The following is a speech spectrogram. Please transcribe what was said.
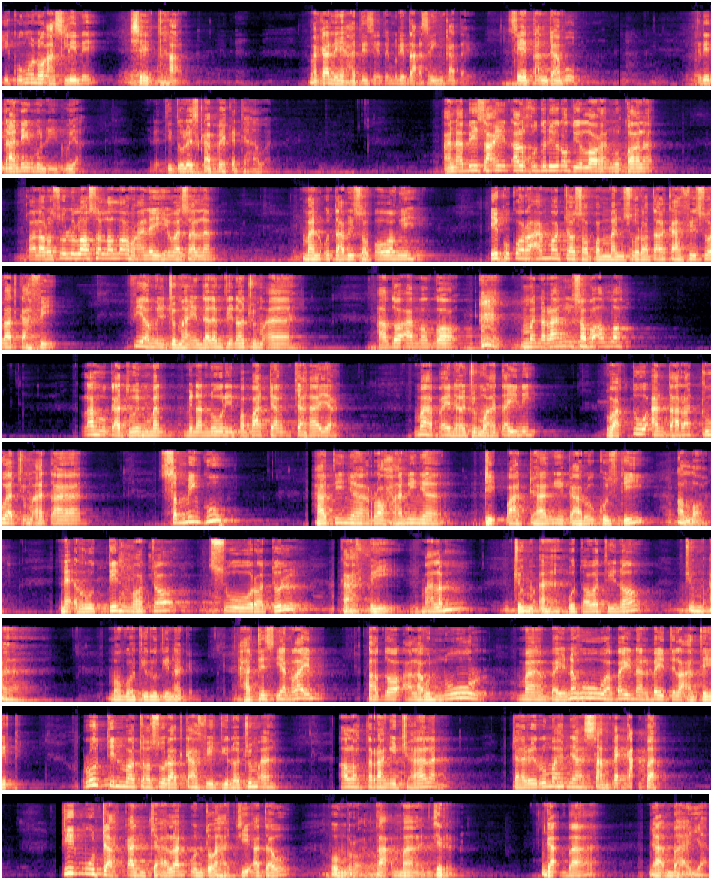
Iku ngono asline setan. Makanya hati setan mesti tak singkat ya. Setan dawuh. Ceritane ngono iku ya. Ditulis kabeh kedawan. An Abi Sa'id Al-Khudri radhiyallahu anhu qala Qala Rasulullah sallallahu alaihi wasallam man utawi sapa wonge iku Qur'an maca sapa man surat Al-Kahfi surat Kahfi fi yaumil Jum'ah dalam dina Jum'ah atau mongko menerangi sapa Allah. Lahu kadue man minan nuri pepadang cahaya. Ma bainal Jum'ataini waktu antara dua Jumatan. Seminggu hatinya rohaninya dipadangi karo Gusti Allah. Nek rutin moco suratul kahfi malam Jum'ah utawa dino Jum'ah monggo dirutinaken hadis yang lain ada alahun nur ma bainahu wa bainal baitil atiq. Rutin maca surat kahfi dino Jum'ah, Allah terangi jalan dari rumahnya sampai Ka'bah. Dimudahkan jalan untuk haji atau umroh, tak majer. Enggak ba, enggak bayar.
